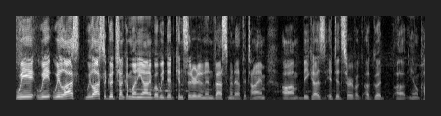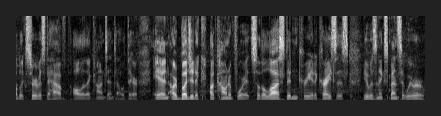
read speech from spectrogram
We, we we lost we lost a good chunk of money on it, but we did consider it an investment at the time um, because it did serve a, a good uh, you know public service to have all of that content out there, and our budget ac- accounted for it. So the loss didn't create a crisis. It was an expense that we were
